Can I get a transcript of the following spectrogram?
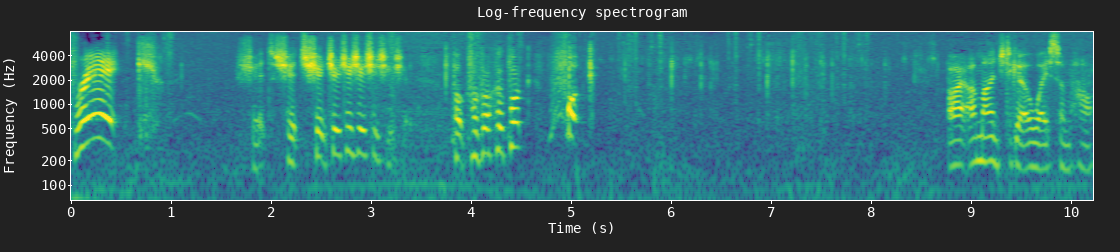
Frick! Shit, shit, shit, shit, shit, shit, shit, shit, shit. Fuck, fuck, fuck, fuck, fuck, fuck! Alright, I managed to get away somehow.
